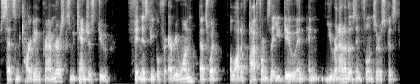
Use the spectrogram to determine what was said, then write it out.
set some targeting parameters because we can't just do fitness people for everyone. That's what a lot of platforms that you do, and and you run out of those influencers because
